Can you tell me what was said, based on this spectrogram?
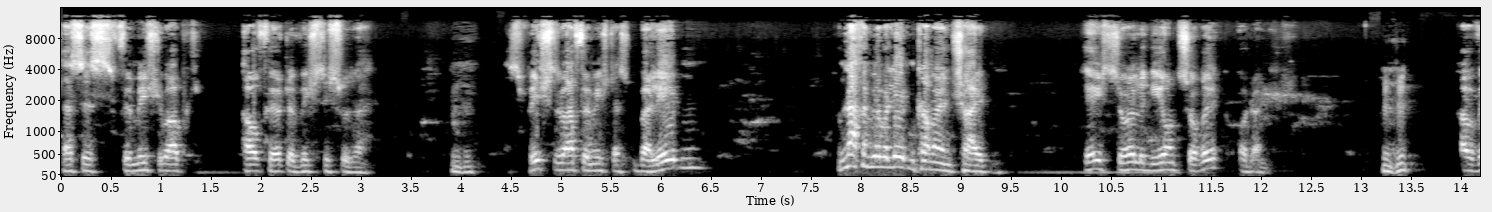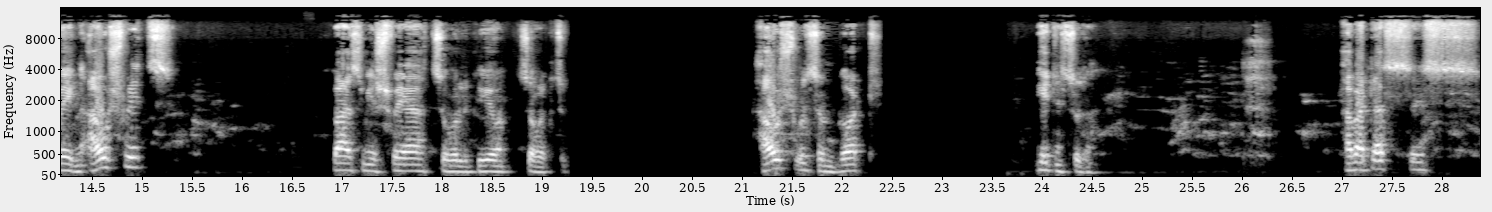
dass es für mich überhaupt aufhörte, wichtig zu sein. Mhm. Das Wichtigste war für mich das Überleben. Und nach dem Überleben kann man entscheiden, gehe ich zur Religion zurück oder nicht. Mhm. Aber wegen Auschwitz war es mir schwer, zur Religion zurückzugehen. Auschwitz und Gott geht nicht zusammen. Aber das ist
